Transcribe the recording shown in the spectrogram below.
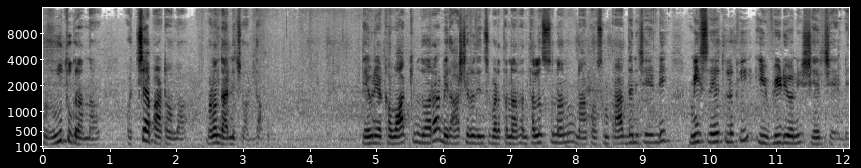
రూతు గ్రంథం వచ్చే పాఠంలో మనం దాన్ని చూద్దాం. దేవుని యొక్క వాక్యం ద్వారా మీరు ఆశీర్వదించబడుతున్నారని తలుస్తున్నాను. నా కోసం ప్రార్థన చేయండి. మీ స్నేహితులకి ఈ వీడియోని షేర్ చేయండి.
